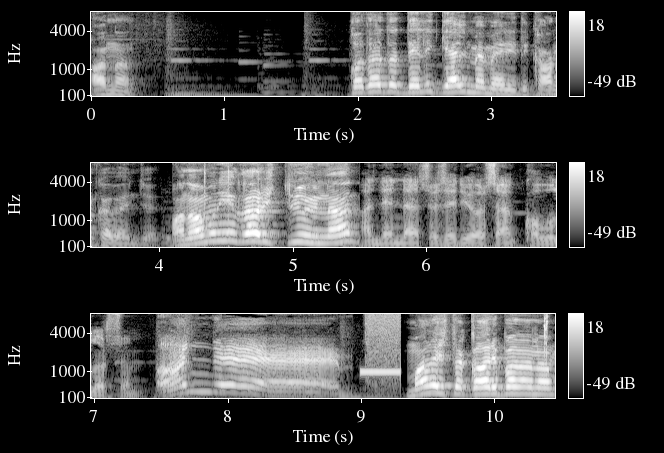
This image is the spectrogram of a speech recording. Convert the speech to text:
Anan. Bu kadar da deli gelmemeliydi kanka bence. Anamı niye karıştırıyorsun lan? Annenden söz ediyorsan kovulursun. Maraş'ta gariban anam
